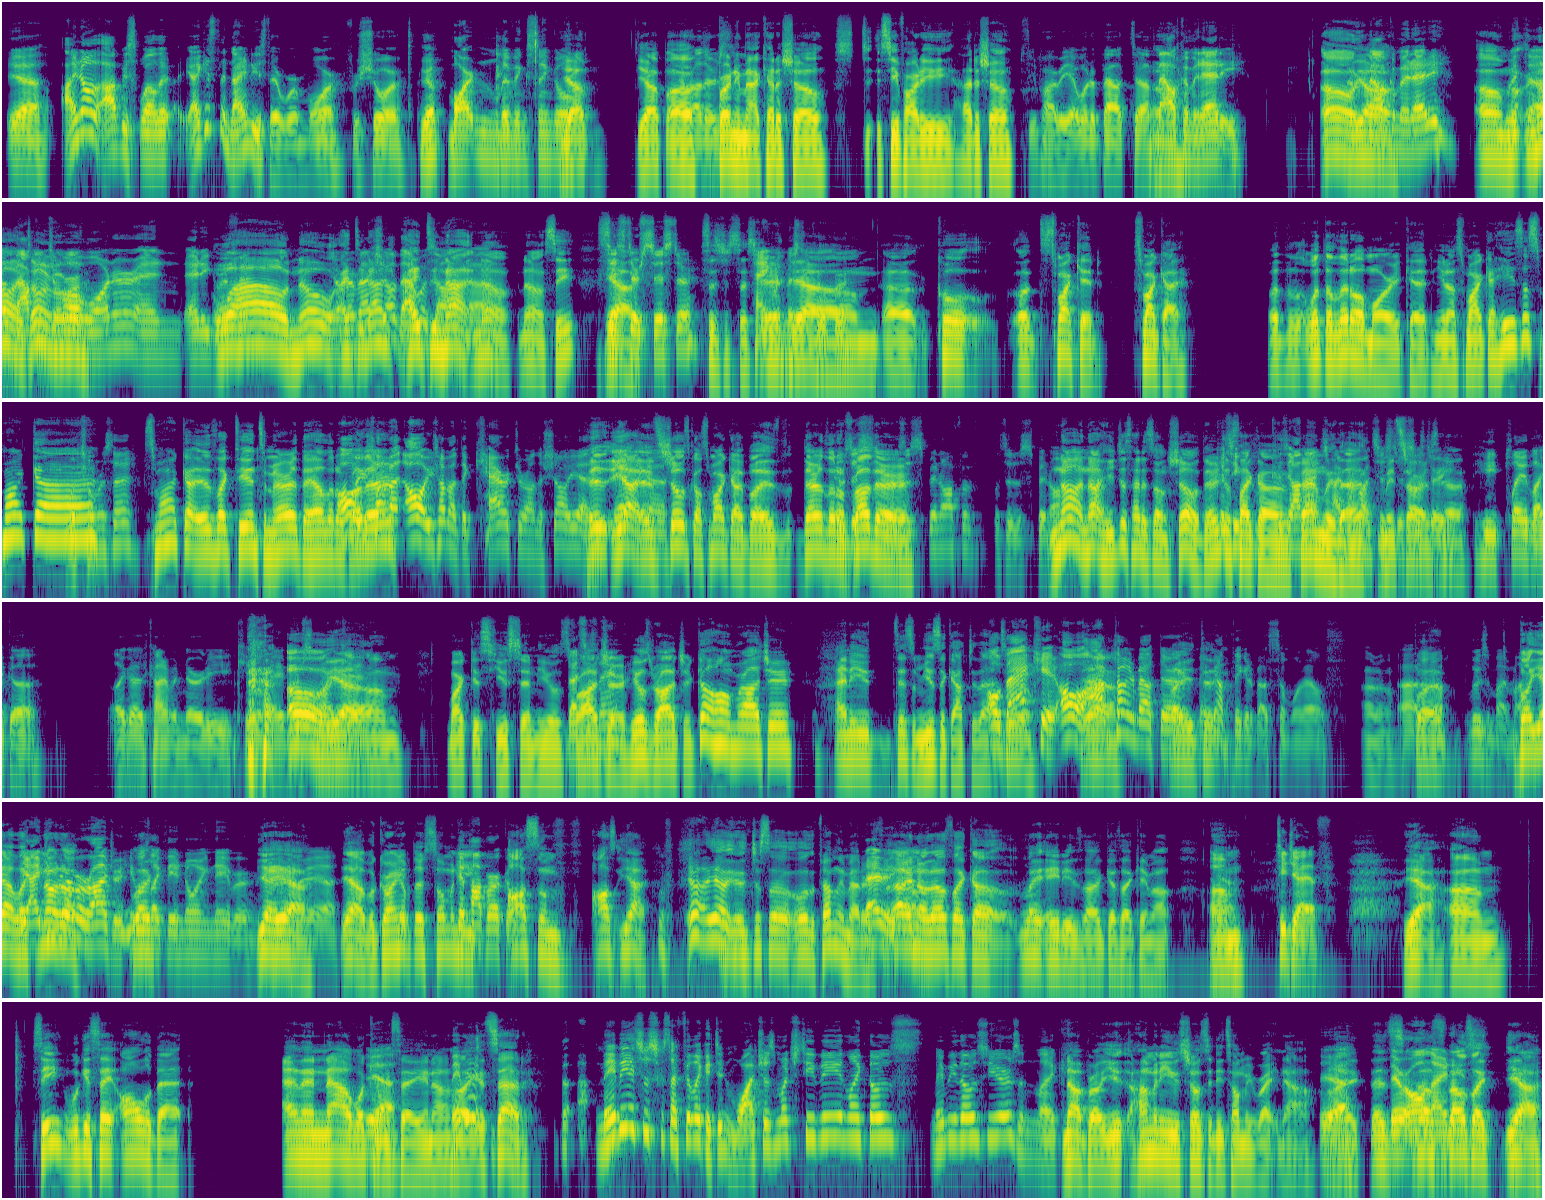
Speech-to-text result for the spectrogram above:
Yeah, I know. Obviously, well, there- I guess the '90s there were more for sure. Yep. Martin living single. Yep. Yep. Uh. Bernie Mac had a show. St- Steve Hardy had a show. Steve Harvey. Yeah. What about uh, Malcolm and Eddie? Oh yeah. Malcolm and Eddie um, with uh, no, I Malcolm don't Jamal remember. Warner and Eddie Griffin. Wow, no, I did not. That I did on, not. uh, no, no. See, Sister, yeah. sister. sister, sister. Hang with Mr. Yeah, Cooper. um, uh, cool, uh, smart kid, smart guy, with the, with the little Mowry kid. You know, smart guy. He's a smart guy. Which one was that? Smart guy. It was like Tia and Tamera. They had a little Oh, brother. you're talking about. Oh, you're talking about the character on the show. Yeah. It- had yeah, like his a- show's called Smart Guy, but his, their it little a- brother. it was a spin-off of. Was it a spin-off? no, no, that? he just had his own show. They're just he- like a family on that Sister, made stars. Sister, yeah. He, he played like a, like a kind of a nerdy kid. Maybe, oh yeah, kid. um, Marques Houston. He was That's Roger. He was Roger. Go home, Roger. And he did some music after that. oh, too. that kid. Oh, Yeah. I'm talking about their. Oh, maybe. I'm thinking about someone else. I don't know, I don't but know. losing my mind. but yeah, like, yeah, I no, do no, remember Roger. He was like- like the annoying neighbor. yeah, or yeah, yeah, But growing up, there's so many awesome, awesome. Yeah, yeah, yeah. Just uh, well, the Family Matters. There I go. know that was like uh, late '80s. I guess that came out. Um, TGIF. yeah. Um, see, we could say all of that, and then now what can Yeah. we say? You know, Maybe like it- it's sad. Uh, maybe it's just because I feel like I didn't watch as much TV in like those maybe those years and like No, bro. You how many shows did he tell me right now? Yeah. like, They were all that was, that was like yeah,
